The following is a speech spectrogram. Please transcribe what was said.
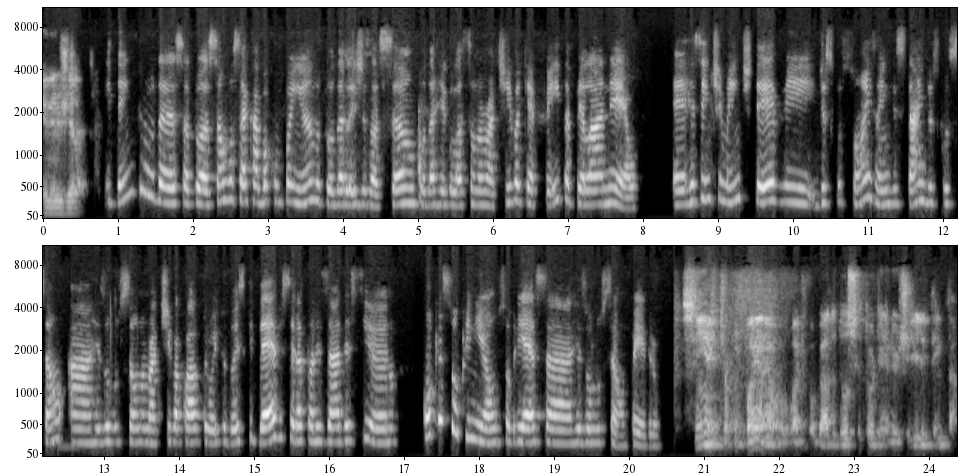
energia elétrica. E dentro dessa atuação, você acaba acompanhando toda a legislação, toda a regulação normativa que é feita pela ANEEL. É, recentemente teve discussões, ainda está em discussão, a resolução normativa 482, que deve ser atualizada esse ano. Qual é a sua opinião sobre essa resolução, Pedro? Sim, a gente acompanha, né, o advogado do setor de energia, ele tem que estar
